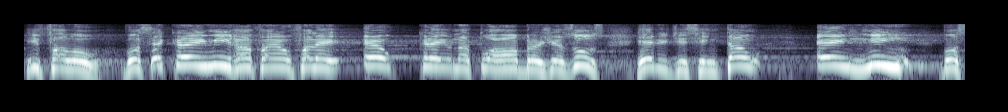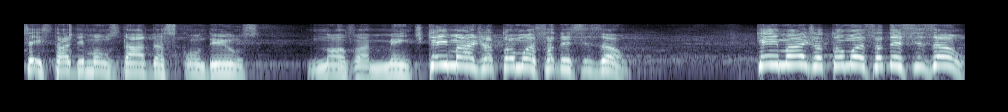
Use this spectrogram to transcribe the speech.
e falou: Você crê em mim, Rafael? Eu falei: Eu creio na tua obra, Jesus. Ele disse: Então em mim você está de mãos dadas com Deus novamente. Quem mais já tomou essa decisão? Quem mais já tomou essa decisão?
